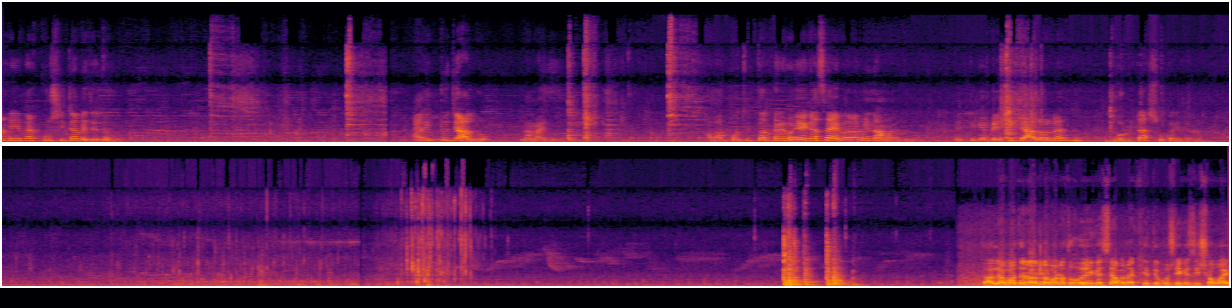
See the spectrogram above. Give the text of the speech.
আমি এবার কুশিটা ভেজে নেব। আর একটু জাল হোক, নামাই দেবো। আমার কচুর তরকারি হয়ে গেছে, এবার আমি নামাই দেবো। এর থেকে বেশি জাল হলে ঝোলটা শুকাই যাবে। তাহলে আমাদের রান্নাবান্না তো হয়ে গেছে আমরা খেতে বসে গেছি সবাই।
